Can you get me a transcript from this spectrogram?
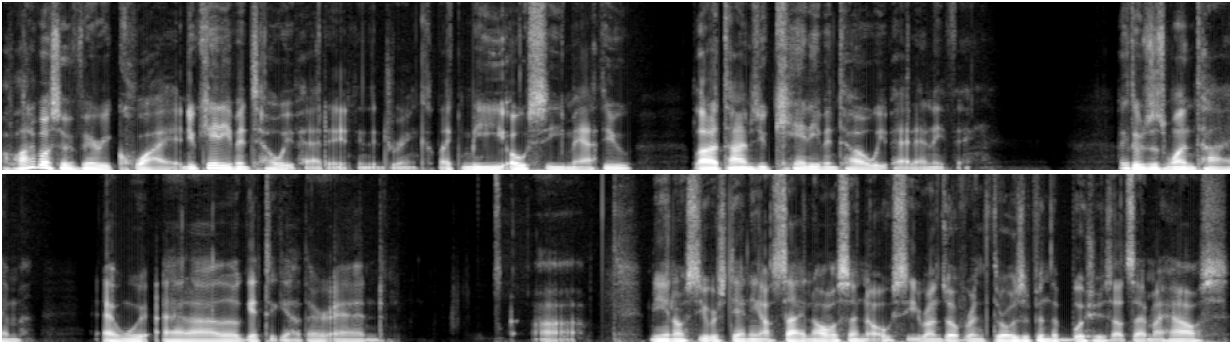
a lot of us are very quiet and you can't even tell we've had anything to drink. Like me, OC, Matthew, a lot of times you can't even tell we've had anything. Like there was this one time at we at a little get together and uh me and OC were standing outside, and all of a sudden OC runs over and throws up in the bushes outside my house.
